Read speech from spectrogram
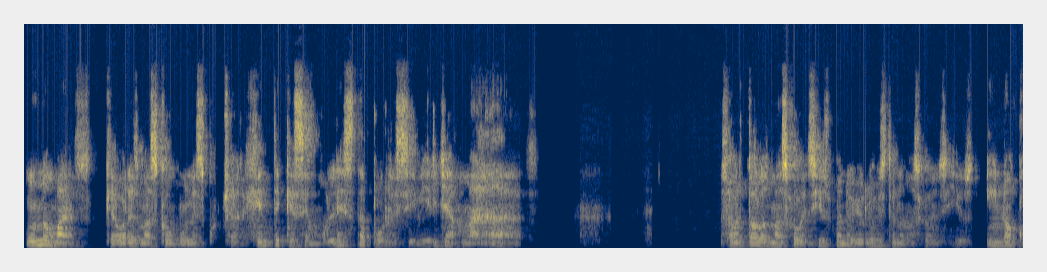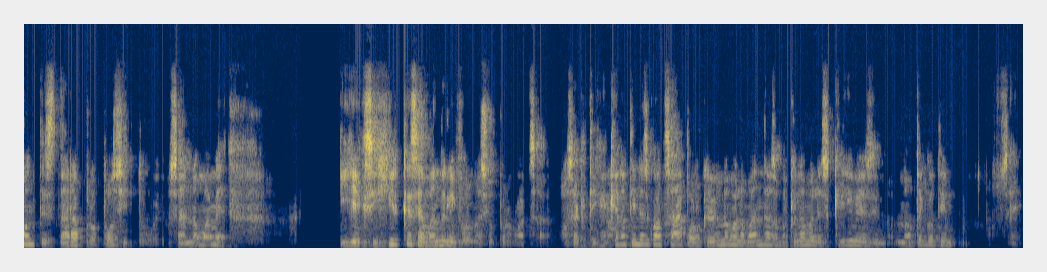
uno más, que ahora es más común escuchar, gente que se molesta por recibir llamadas. Sobre todo los más jovencillos, bueno, yo lo he visto en los más jovencillos, y no contestar a propósito, güey. O sea, no mames. Y exigir que se mande la información por WhatsApp. O sea, que te digan que no tienes WhatsApp, ¿por qué no me lo mandas? ¿Por qué no me lo escribes? No tengo tiempo, no sé,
